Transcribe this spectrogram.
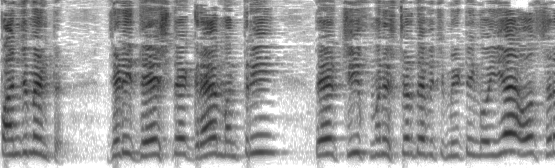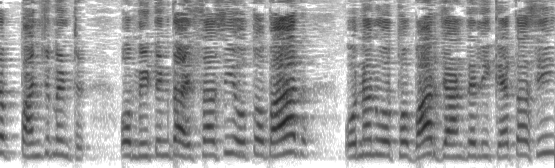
5 ਮਿੰਟ ਜਿਹੜੀ ਦੇਸ਼ ਦੇ ਗ੍ਰਹਿ ਮੰਤਰੀ ਤੇ ਚੀਫ ਮਿਨਿਸਟਰ ਦੇ ਵਿੱਚ ਮੀਟਿੰਗ ਹੋਈ ਹੈ, ਉਹ ਸਿਰਫ 5 ਮਿੰਟ ਉਹ ਮੀਟਿੰਗ ਦਾ ਹਿੱਸਾ ਸੀ। ਉਸ ਤੋਂ ਬਾਅਦ ਉਹਨਾਂ ਨੂੰ ਉੱਥੋਂ ਬਾਹਰ ਜਾਣ ਦੇ ਲਈ ਕਹਿਤਾ ਸੀ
